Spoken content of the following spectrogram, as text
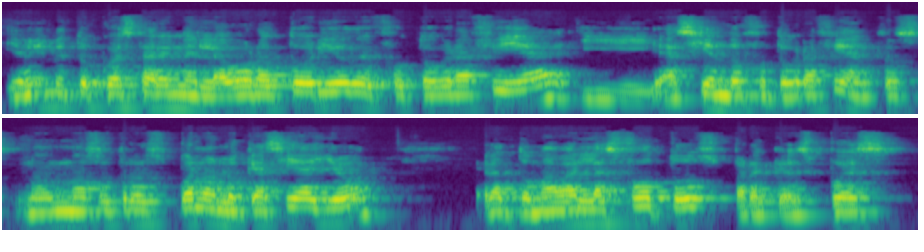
Y a mí me tocó estar en el laboratorio de fotografía y haciendo fotografía. Entonces, nosotros, bueno, lo que hacía yo era tomaban las fotos para que después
